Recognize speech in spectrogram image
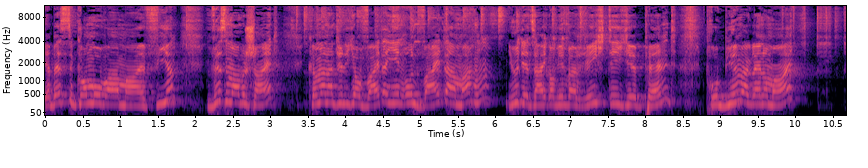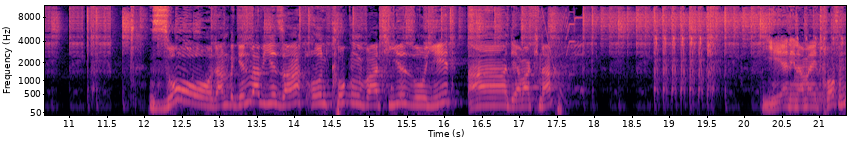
Der beste Combo war mal 4. Wissen wir Bescheid. Können wir natürlich auch weitergehen und weitermachen. Gut, jetzt habe ich auf jeden Fall richtig gepennt. Probieren wir gleich nochmal. So, dann beginnen wir, wie gesagt, und gucken, was hier so geht. Ah, der war knapp. Yeah, den haben wir getroffen.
